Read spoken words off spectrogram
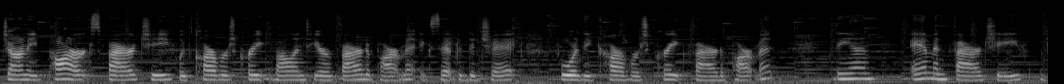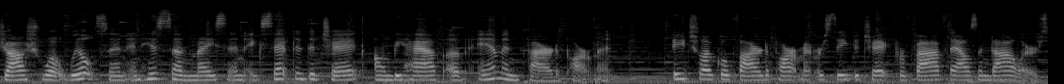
Johnny Parks, Fire Chief with Carvers Creek Volunteer Fire Department, accepted the check for the Carvers Creek Fire Department. Then, Ammon Fire Chief Joshua Wilson and his son Mason accepted the check on behalf of Ammon Fire Department. Each local fire department received a check for $5,000.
